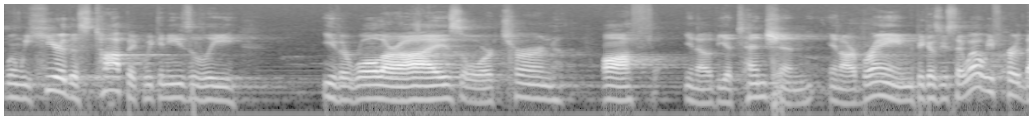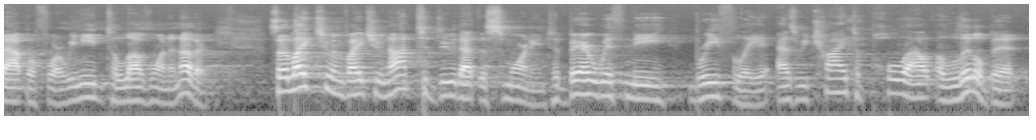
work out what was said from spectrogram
when we hear this topic, we can easily either roll our eyes or turn off you know, the attention in our brain because we say, well, we've heard that before. We need to love one another. So I'd like to invite you not to do that this morning, to bear with me briefly as we try to pull out a little bit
